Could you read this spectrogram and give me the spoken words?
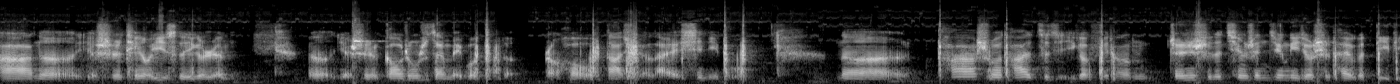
他呢也是挺有意思的一个人，嗯，也是高中是在美国读的，然后大学来悉尼读，那。他说他自己一个非常真实的亲身经历，就是他有个弟弟。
